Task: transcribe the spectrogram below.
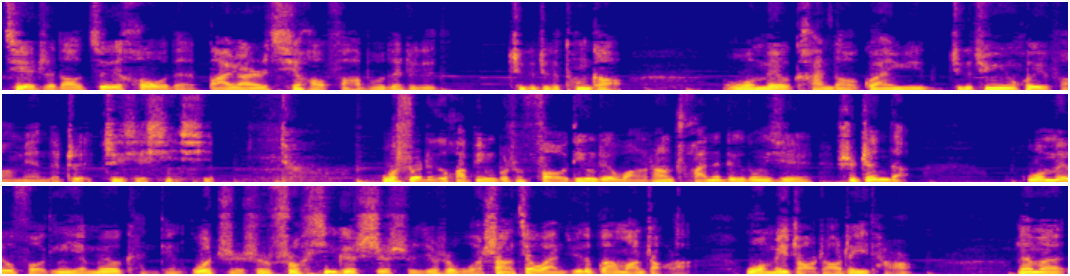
截止到最后的八月二十七号发布的这个这个这个通告，我没有看到关于这个军运会方面的这这些信息。我说这个话并不是否定这网上传的这个东西是真的，我没有否定也没有肯定，我只是说一个事实，就是我上交管局的官网找了，我没找着这一条。那么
